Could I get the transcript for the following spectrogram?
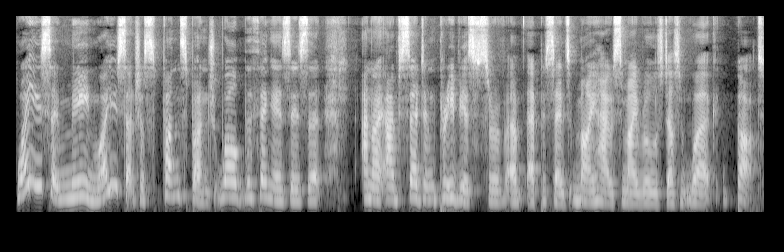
Why are you so mean? Why are you such a fun sponge? Well, the thing is, is that and I, have said in previous sort of um, episodes, my house, my rules doesn't work. But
